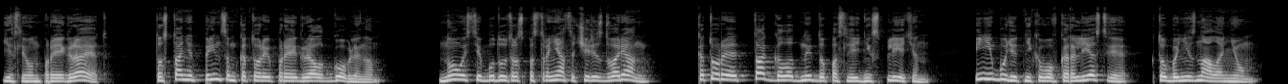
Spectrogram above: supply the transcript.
Если он проиграет, то станет принцем, который проиграл гоблинам. Новости будут распространяться через дворян, которые так голодны до последних сплетен, и не будет никого в королевстве, кто бы не знал о нем.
